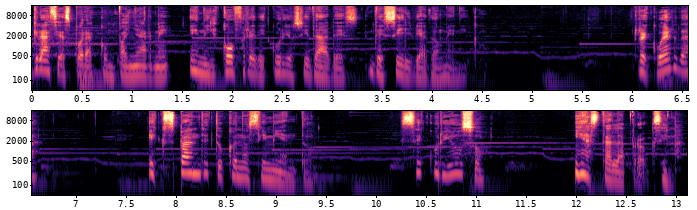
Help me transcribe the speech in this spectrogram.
Gracias por acompañarme en el cofre de curiosidades de Silvia Domenico. Recuerda, expande tu conocimiento, sé curioso y hasta la próxima.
